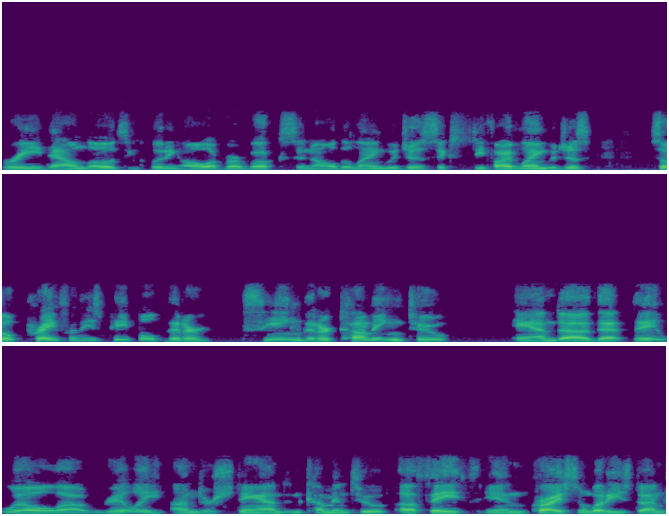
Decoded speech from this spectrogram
free downloads, including all of our books in all the languages, 65 languages. So pray for these people that are seeing, that are coming to, and uh, that they will uh, really understand and come into a faith in Christ and what He's done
